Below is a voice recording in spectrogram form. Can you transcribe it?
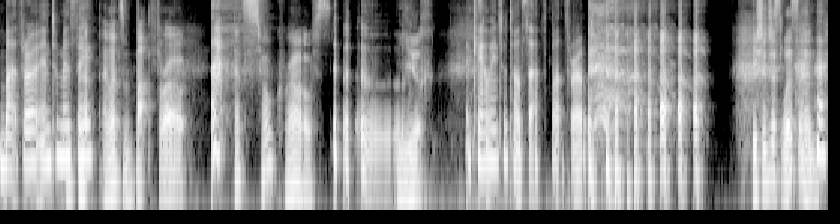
Butt throat intimacy? Uh, let's butt throat. That's so gross. Yuck. I can't wait to tell Seth butt throat. you should just listen.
